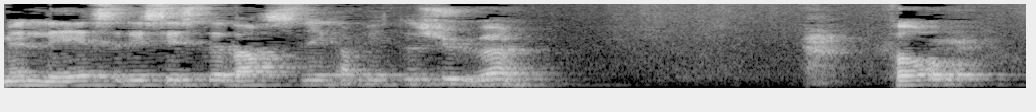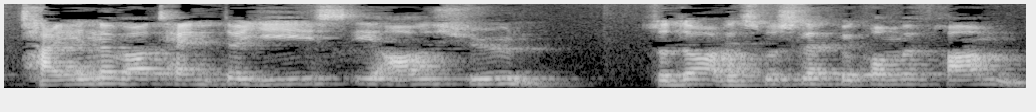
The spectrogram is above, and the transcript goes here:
vi leser de siste versene i kapittel 20. For tegnet var tenkt å gis i all skjul, så David skulle slippe å komme fram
